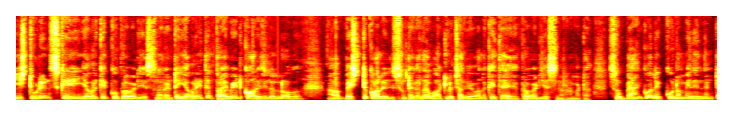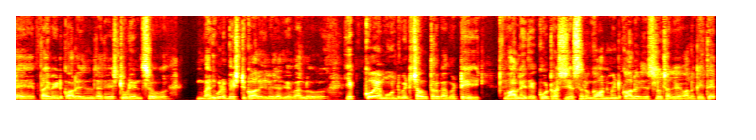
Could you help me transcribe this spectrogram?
ఈ స్టూడెంట్స్కి ఎవరికి ఎక్కువ ప్రొవైడ్ చేస్తున్నారంటే ఎవరైతే ప్రైవేట్ కాలేజీలలో బెస్ట్ కాలేజెస్ ఉంటాయి కదా వాటిలో చదివే వాళ్ళకైతే ప్రొవైడ్ చేస్తున్నారు అనమాట సో బ్యాంక్ వాళ్ళు ఎక్కువ నమ్మేది ఏంటంటే ప్రైవేట్ కాలేజీలు చదివే స్టూడెంట్స్ అది కూడా బెస్ట్ కాలేజీలో చదివే వాళ్ళు ఎక్కువ అమౌంట్ పెట్టి చదువుతారు కాబట్టి వాళ్ళనైతే ఎక్కువ ట్రస్ట్ చేస్తారు. గవర్నమెంట్ కాలేజెస్లో చదివే వాళ్ళకైతే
